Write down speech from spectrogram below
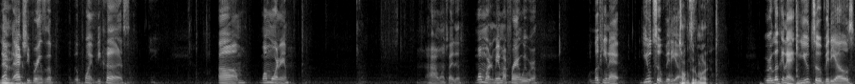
That Yeah. actually brings up a good point because um one morning I how I want to say this. One morning, me and my friend we were looking at YouTube videos. Talking to the mic. we were looking at YouTube videos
